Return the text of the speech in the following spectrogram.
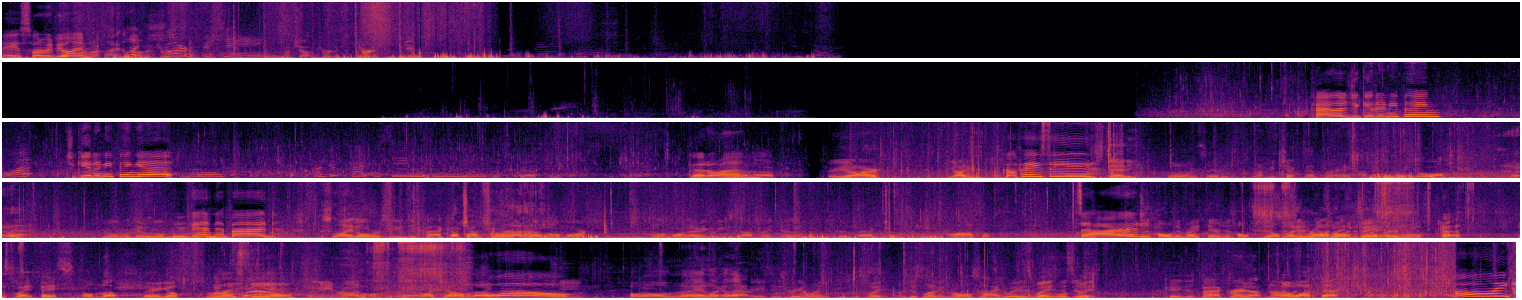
Pace, what are we doing? We're going shore fishing. Watch out, Jordan. Jordan, get. Kyler, did you get anything? What? Did you get anything yet? No. I'm just practicing. Good one. There you are. You got him? Go, Slow Pacey. and steady. Slow and steady. Let me check that drag. You go. You know what we'll do? We'll You're getting it, bud. slide over so you can just back up Watch on shore. that, A little more. A little more. There you go. You can stop right there. Just back up. Awesome. Is it hard? Just hold him right there. Just hold still. Let him run. Just Watch, wait, Pace. Just wait. run. Just cut- Just wait, Pace. Hold it up. There you go. Oh, I see it. Look at him run. Watch out. Hold it up. Whoa. Holy, look at that. He's reeling. Just wait. Now just let him roll sideways. Just wait, we'll just wait. Okay, just back right up now. Now walk back. Holy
